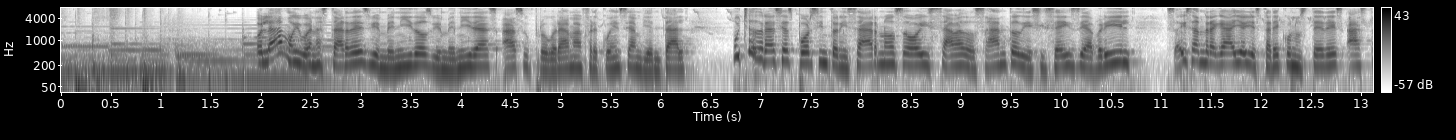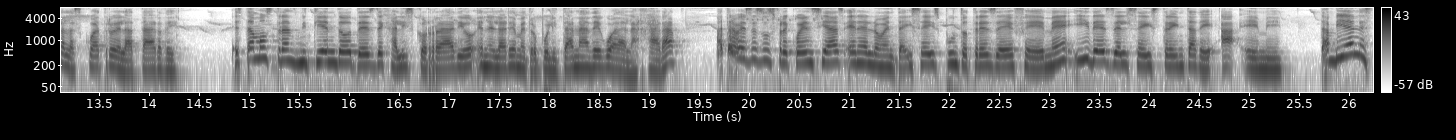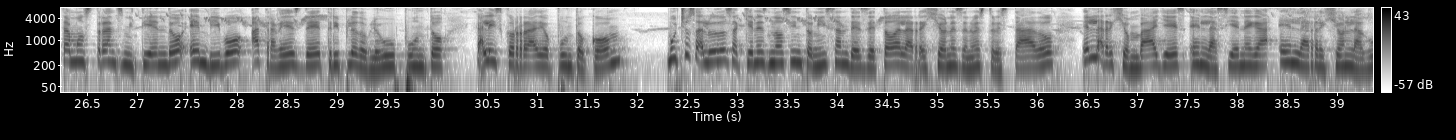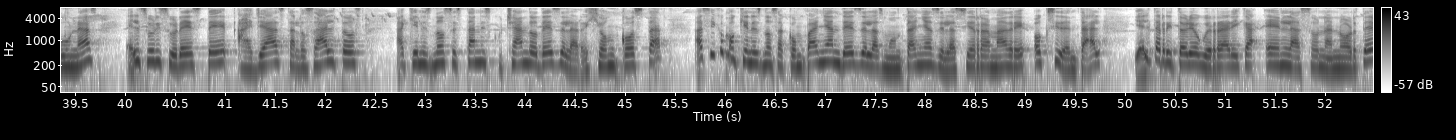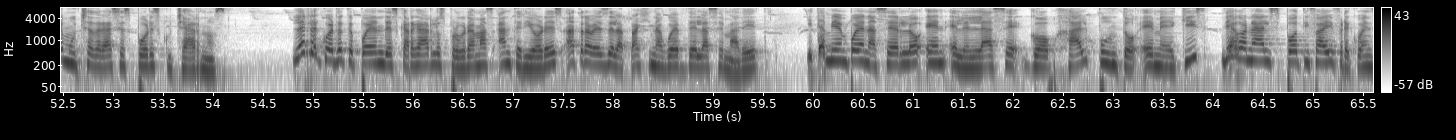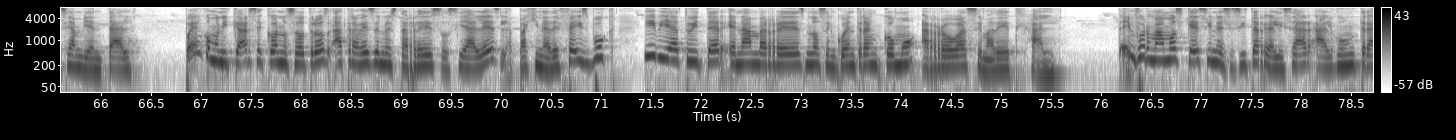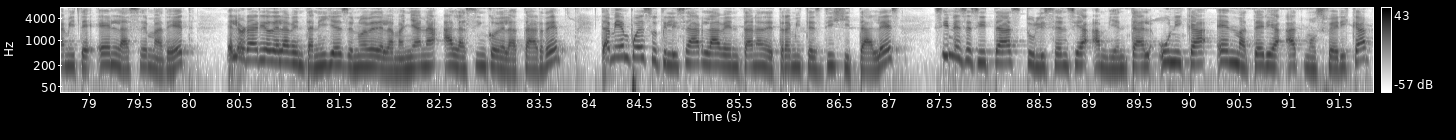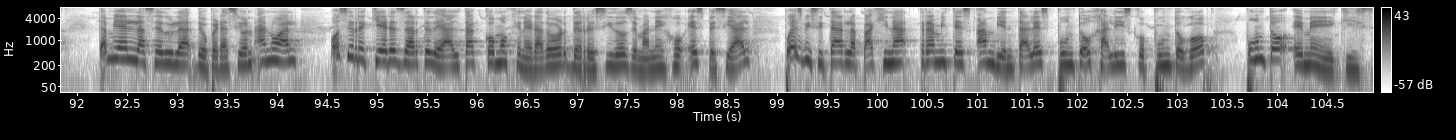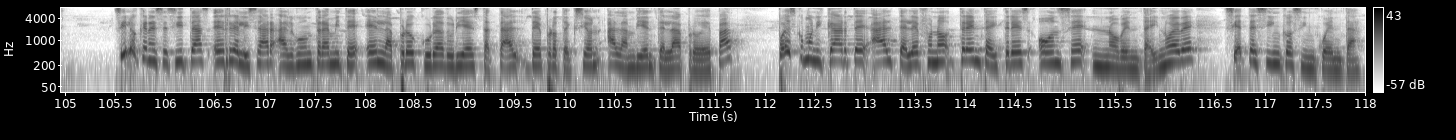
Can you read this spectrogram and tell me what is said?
Hola, muy buenas tardes, bienvenidos, bienvenidas a su programa Frecuencia Ambiental. Muchas gracias por sintonizarnos hoy sábado santo 16 de abril. Soy Sandra Gallo y estaré con ustedes hasta las 4 de la tarde. Estamos transmitiendo desde Jalisco Radio en el área metropolitana de Guadalajara a través de sus frecuencias en el 96.3 de FM y desde el 630 de AM. También estamos transmitiendo en vivo a través de www.jaliscoradio.com. Muchos saludos a quienes nos sintonizan desde todas las regiones de nuestro estado, en la región Valles, en la Ciénega, en la región Lagunas, el sur y sureste, allá hasta los altos, a quienes nos están escuchando desde la región costa, así como quienes nos acompañan desde las montañas de la Sierra Madre Occidental y el territorio Huirrárica en la zona norte. Muchas gracias por escucharnos. Les recuerdo que pueden descargar los programas anteriores a través de la página web de la CEMADET y también pueden hacerlo en el enlace gobhal.mx, diagonal Spotify Frecuencia Ambiental. Pueden comunicarse con nosotros a través de nuestras redes sociales, la página de Facebook y vía Twitter. En ambas redes nos encuentran como arroba semadethal. Te informamos que si necesitas realizar algún trámite en la Semadet, el horario de la ventanilla es de 9 de la mañana a las 5 de la tarde. También puedes utilizar la ventana de trámites digitales si necesitas tu licencia ambiental única en materia atmosférica, también la cédula de operación anual o si requieres darte de alta como generador de residuos de manejo especial, puedes visitar la página trámitesambientales.jalisco.gov.mx. Si lo que necesitas es realizar algún trámite en la Procuraduría Estatal de Protección al Ambiente, la PROEPA, puedes comunicarte al teléfono 33 11 99 7550.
